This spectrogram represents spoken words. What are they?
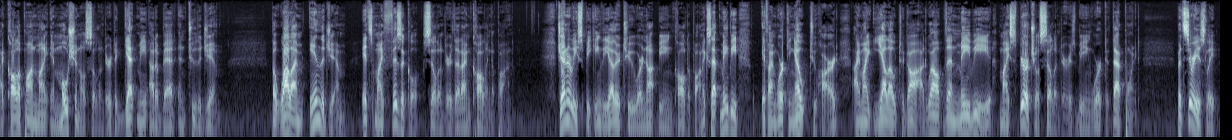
I call upon my emotional cylinder to get me out of bed and to the gym. But while I'm in the gym, it's my physical cylinder that I'm calling upon. Generally speaking, the other two are not being called upon, except maybe if I'm working out too hard, I might yell out to God. Well, then maybe my spiritual cylinder is being worked at that point. But seriously,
